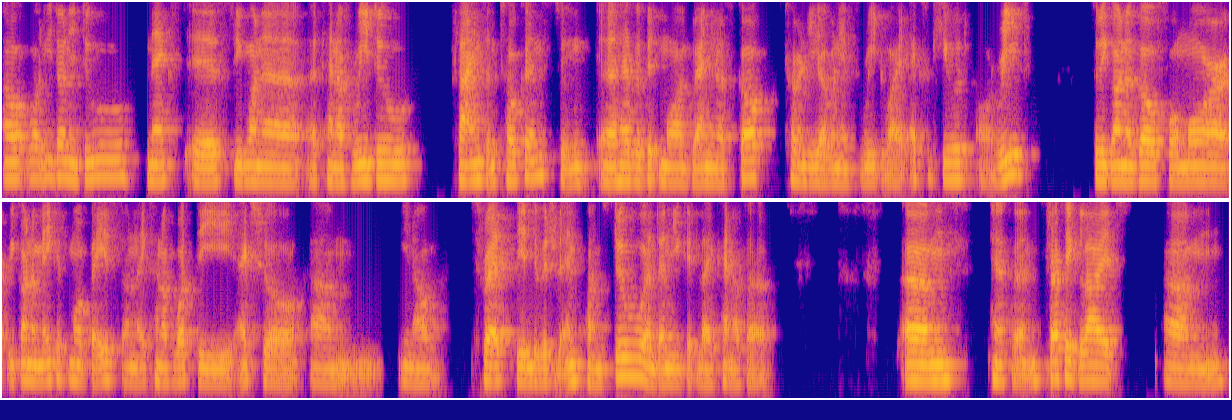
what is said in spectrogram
uh, what we're going to do next is we want to uh, kind of redo clients and tokens to uh, have a bit more granular scope. Currently, you only have read, write, execute, or read. So we're going to go for more, we're going to make it more based on like kind of what the actual, um, you know, thread the individual endpoints do. And then you get like kind of a, um, have a traffic light um,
